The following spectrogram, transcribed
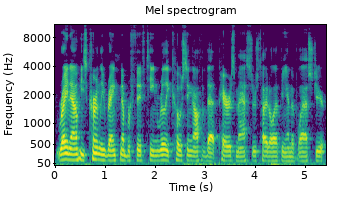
Right now, he's currently ranked number 15, really coasting off of that Paris Masters title at the end of last year.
